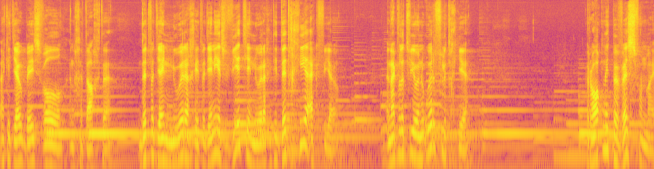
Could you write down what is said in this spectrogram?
Ek het jou beswil in gedagte. Dit wat jy nodig het, wat jy nie eers weet jy nodig het, dit gee ek vir jou. En ek wil dit vir jou in oorvloed gee. Raak net bewus van my.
